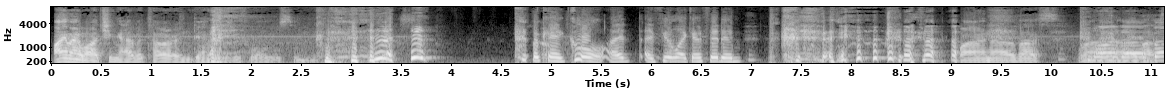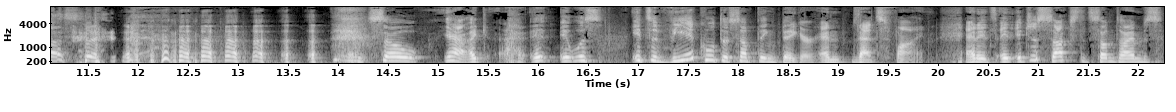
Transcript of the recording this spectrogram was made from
why am I watching Avatar and Dances with Wolves? And Okay, cool. I I feel like I fit in. one of us, one, One of of us. us. so yeah, like it, it was. It's a vehicle to something bigger, and that's fine. And it's it, it just sucks that sometimes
